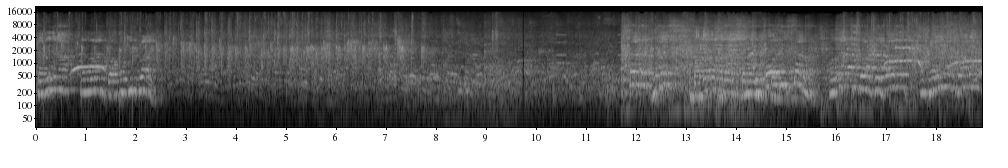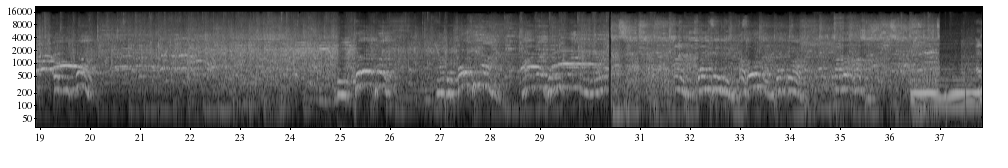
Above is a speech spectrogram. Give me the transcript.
Karina from Ukraine. Second place, number 47, Alexei Gonzalez and Karina Zaman from Ukraine. In third place, number 49, As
